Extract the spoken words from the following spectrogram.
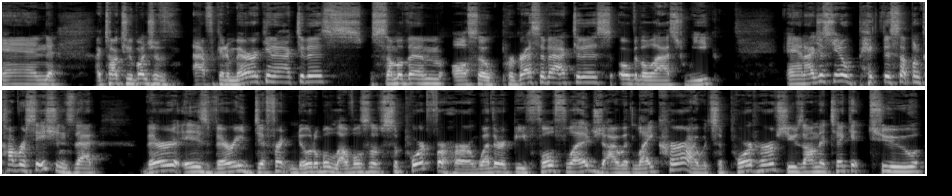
And I talked to a bunch of African American activists, some of them also progressive activists over the last week. And I just, you know, picked this up in conversations that there is very different notable levels of support for her, whether it be full fledged, I would like her, I would support her if she was on the ticket, to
